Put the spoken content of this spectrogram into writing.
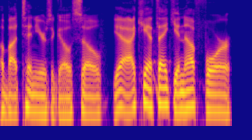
about 10 years ago so yeah I can't thank you enough for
